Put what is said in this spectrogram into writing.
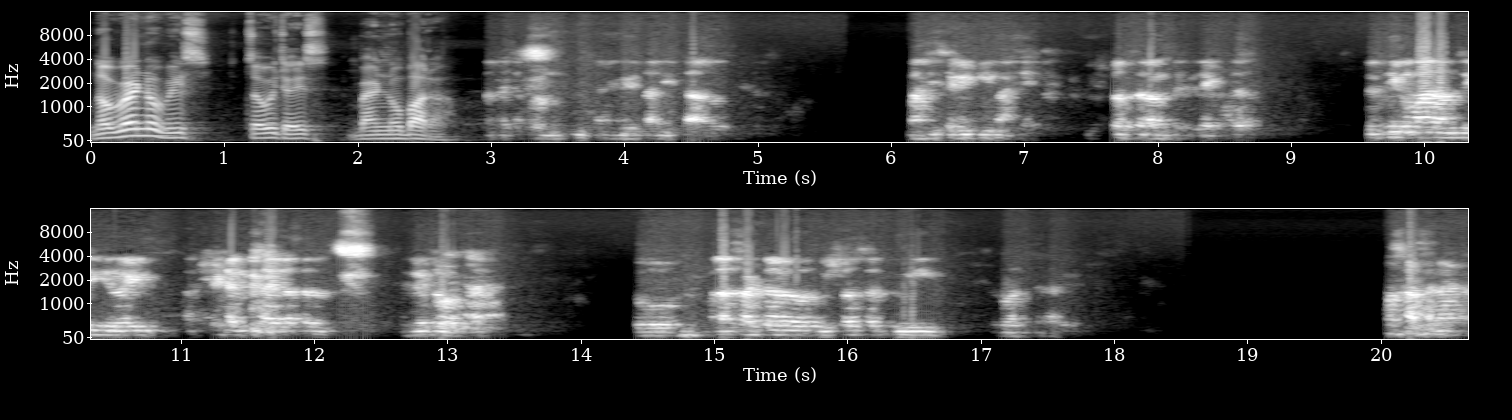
नव्याण्णव वीस चव्वेचाळीस ब्याण्णव बारा. माझी सगळी टीम आहे. विश्वास सिद्धी कुमार आमचे हिरोईन अक्षय टंकसायला तर रिलेट होता. तो मला असं वाटतं विश्वास सर तुम्ही सुरुवात करावी. नमस्कार सगळ्यांना.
